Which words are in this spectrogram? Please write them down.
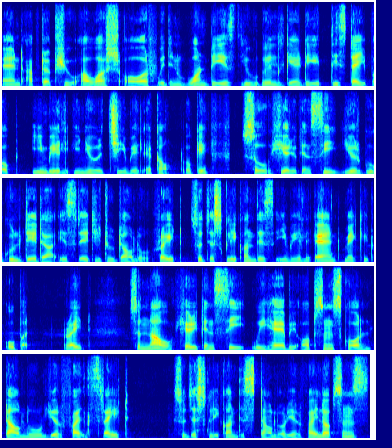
and after a few hours or within one days you will get a this type of email in your gmail account okay? So here you can see your google data is ready to download right? So just click on this email and make it open right? So now here you can see we have a options called download your files right? So just click on this download your file options.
